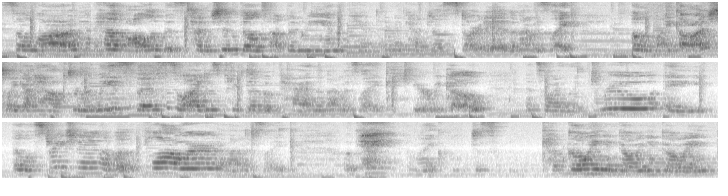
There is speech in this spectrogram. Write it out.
so long, I had all of this tension built up in me and the pandemic had just started and I was like, oh my gosh, like I have to release this. So I just picked up a pen and I was like, here we go. And so I like drew a illustration of a flower and I was like, okay, and like just kept going and going and going.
